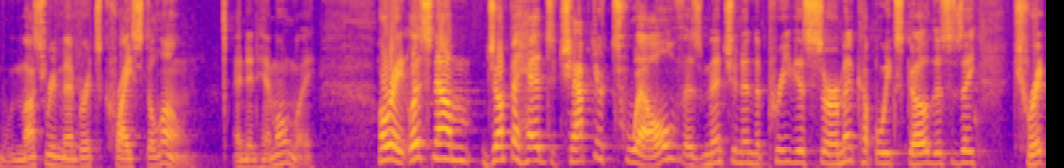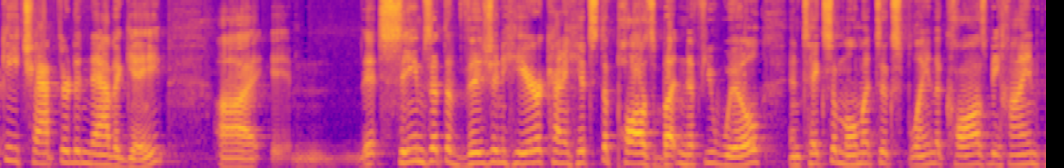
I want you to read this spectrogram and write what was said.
we must remember it's Christ alone and in Him only. All right, let's now jump ahead to chapter 12. As mentioned in the previous sermon a couple weeks ago, this is a tricky chapter to navigate. Uh, it seems that the vision here kind of hits the pause button, if you will, and takes a moment to explain the cause behind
